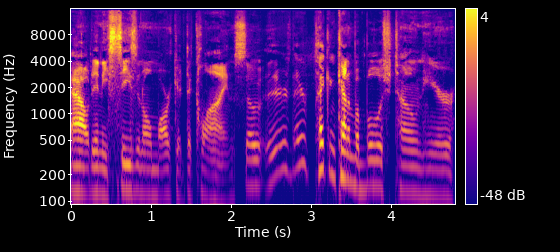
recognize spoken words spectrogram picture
out any seasonal market declines. So they're they're taking kind of a bullish tone here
